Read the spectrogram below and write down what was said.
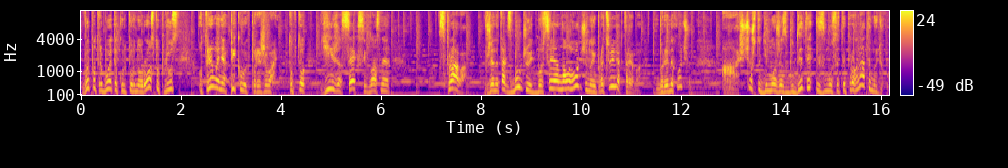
Ви потребуєте культурного росту плюс отримання пікових переживань. Тобто їжа, секс і, власне, справа вже не так збуджують, бо все налагоджено і працює як треба. Бери не хочу. А що ж тоді може збудити і змусити прогнати нудьгу?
